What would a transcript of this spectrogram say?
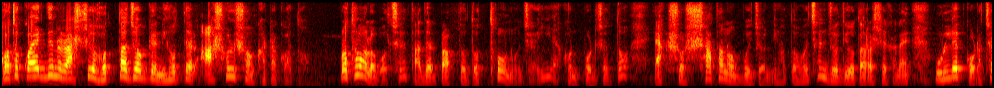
গত কয়েকদিন রাষ্ট্রীয় হত্যাযজ্ঞে নিহতের আসল সংখ্যাটা কত? প্রথম আলো বলছে তাদের প্রাপ্ত তথ্য অনুযায়ী এখন পর্যন্ত একশো সাতানব্বই জন নিহত হয়েছেন, যদিও তারা সেখানে উল্লেখ করেছে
